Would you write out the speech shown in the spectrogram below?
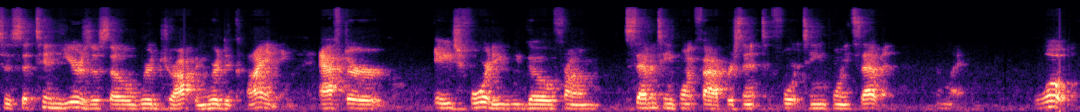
to 10 years or so, we're dropping, we're declining. After age 40, we go from 17.5% to 14.7. I'm like, whoa.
